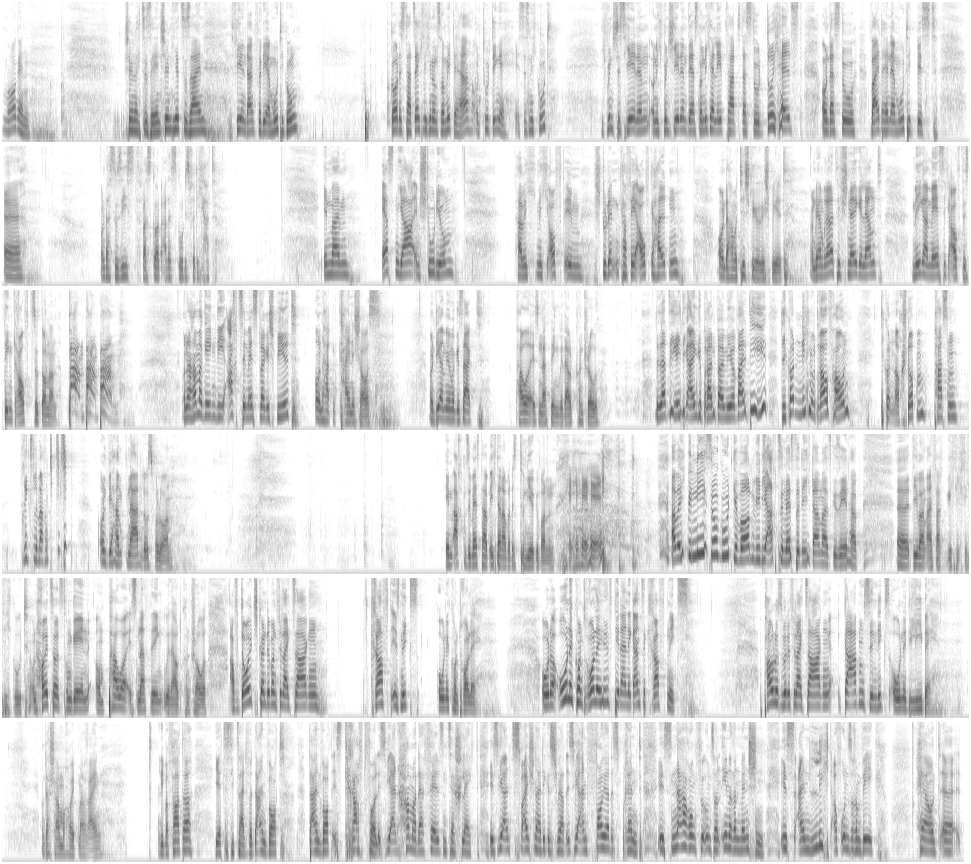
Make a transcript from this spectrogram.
Guten Morgen. Schön euch zu sehen, schön hier zu sein. Vielen Dank für die Ermutigung. Gott ist tatsächlich in unserer Mitte, Herr, und tut Dinge. Ist es nicht gut? Ich wünsche es jedem und ich wünsche jedem, der es noch nicht erlebt hat, dass du durchhältst und dass du weiterhin ermutigt bist äh, und dass du siehst, was Gott alles Gutes für dich hat. In meinem ersten Jahr im Studium habe ich mich oft im Studentencafé aufgehalten und da haben wir Tischkicker gespielt. Und wir haben relativ schnell gelernt, megamäßig auf das Ding drauf zu donnern. Bam, bam, bam. Und dann haben wir gegen die acht Semestler gespielt und hatten keine Chance. Und die haben immer gesagt, Power is nothing without control. Das hat sich richtig eingebrannt bei mir, weil die, die konnten nicht nur draufhauen, die konnten auch stoppen, passen, Tricksle machen, tschick, tschick, tschick und wir haben gnadenlos verloren. Im achten Semester habe ich dann aber das Turnier gewonnen. aber ich bin nie so gut geworden wie die acht Semester, die ich damals gesehen habe. Äh, die waren einfach richtig, richtig gut. Und heute soll es darum gehen, um Power is nothing without control. Auf Deutsch könnte man vielleicht sagen, Kraft ist nichts ohne Kontrolle. Oder ohne Kontrolle hilft dir deine ganze Kraft nichts. Paulus würde vielleicht sagen, Gaben sind nichts ohne die Liebe. Und da schauen wir heute mal rein. Lieber Vater, jetzt ist die Zeit für dein Wort. Dein Wort ist kraftvoll, ist wie ein Hammer, der Felsen zerschlägt, ist wie ein zweischneidiges Schwert, ist wie ein Feuer, das brennt, ist Nahrung für unseren inneren Menschen, ist ein Licht auf unserem Weg. Herr, und äh,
